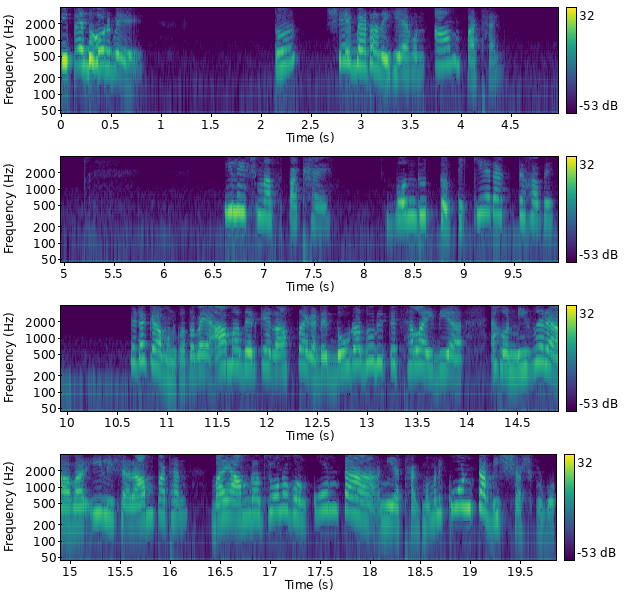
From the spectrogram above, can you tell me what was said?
টিপে ধরবে। তো সে বেটা দেখি এখন আম পাঠায়। ইলিশ মাছ পাঠায়। বন্ধুত্ব টিকিয়ে রাখতে হবে। এটা কেমন কথা? ভাই, আমাদেরকে রাস্তাঘাটে দৌড়াদৌড়িতে ফেলাই দিয়া এখন নিজেরা আবার ইলিশ আর আম পাঠান। ভাই, আমরা জনগণ কোনটা নিয়ে থাকব? মানে কোনটা বিশ্বাস করব?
